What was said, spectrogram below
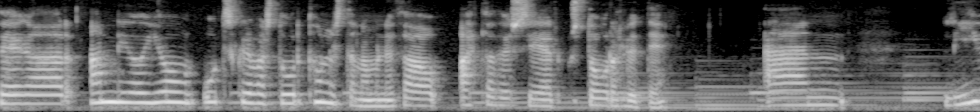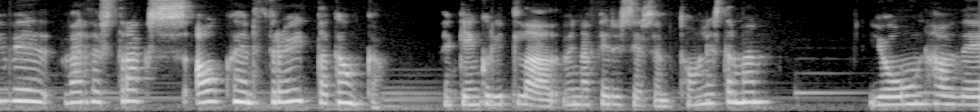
Þegar Anni og Jón útskrifast úr tónlistanáminu þá ætla þau sér stóra hluti en lífið verður strax ákveðin þraut að ganga. Þeim gengur illa að vinna fyrir sér sem tónlistarmann. Jón hafði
